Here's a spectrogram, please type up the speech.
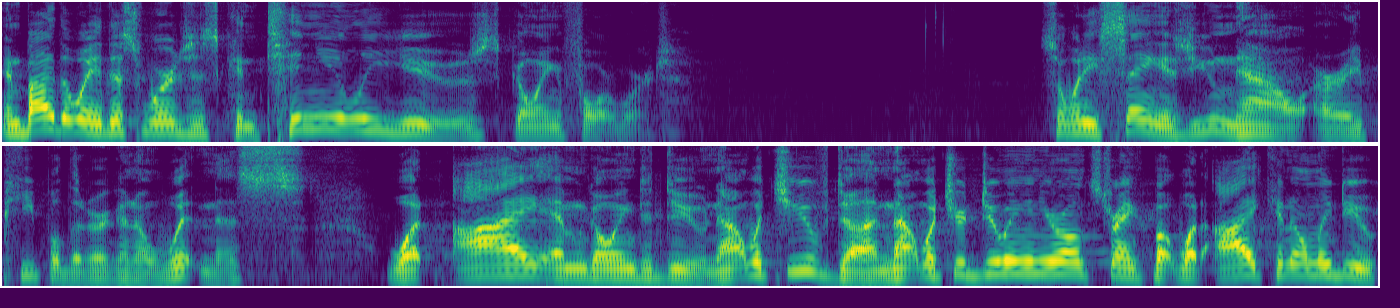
And by the way, this word is continually used going forward. So, what he's saying is, you now are a people that are going to witness what I am going to do. Not what you've done, not what you're doing in your own strength, but what I can only do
